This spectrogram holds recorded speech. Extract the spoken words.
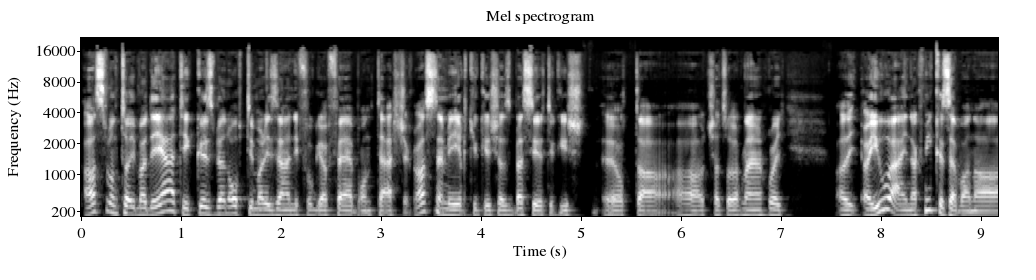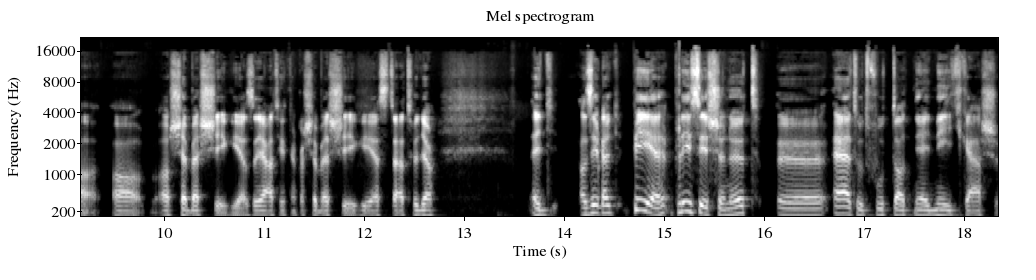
azt mondta, hogy majd a játék közben optimalizálni fogja a felbontást, csak azt nem értjük, és azt beszéltük is ott a, a csatornán, hogy a, a UI-nak mi köze van a, a, a sebességéhez, a játéknak a sebességéhez, tehát hogy a, egy, azért egy PlayStation 5 ö, el tud futtatni egy 4K-s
